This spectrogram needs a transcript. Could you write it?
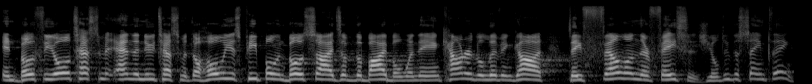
in both the Old Testament and the New Testament, the holiest people in both sides of the Bible, when they encountered the living God, they fell on their faces. You'll do the same thing.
